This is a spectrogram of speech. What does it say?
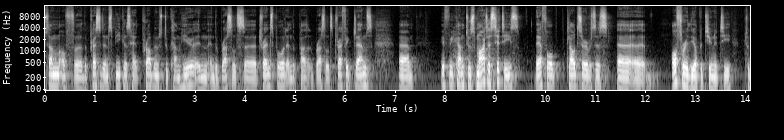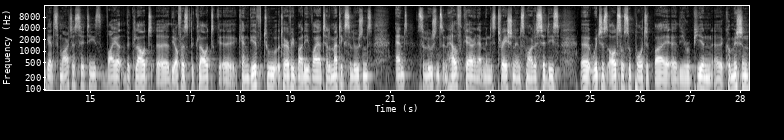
some of uh, the president speakers had problems to come here in, in the Brussels uh, transport and the Brussels traffic jams. Um, if we come to smarter cities, therefore cloud services uh, uh offer the opportunity to get smarter cities via the cloud, uh, the offers the cloud uh, can give to, to everybody via telematic solutions and solutions in healthcare and administration in smarter cities uh, which is also supported by uh, the European uh, Commission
